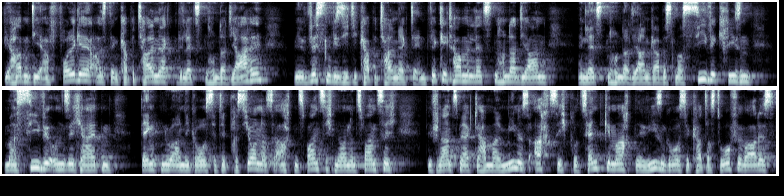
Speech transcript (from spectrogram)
wir haben die Erfolge aus den Kapitalmärkten die letzten 100 Jahre. Wir wissen, wie sich die Kapitalmärkte entwickelt haben in den letzten 100 Jahren. In den letzten 100 Jahren gab es massive Krisen, massive Unsicherheiten. Denkt nur an die große Depression 1928, 29. Die Finanzmärkte haben mal minus 80 Prozent gemacht. Eine riesengroße Katastrophe war das.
